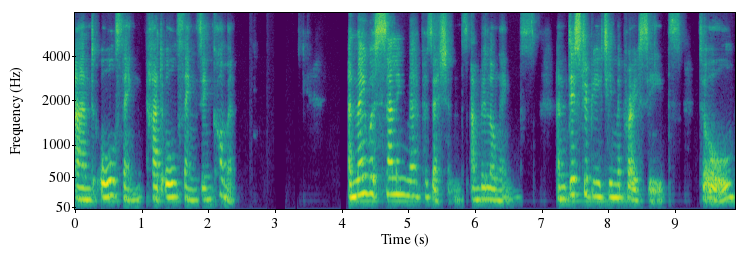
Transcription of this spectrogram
and all thing, had all things in common. And they were selling their possessions and belongings and distributing the proceeds to all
